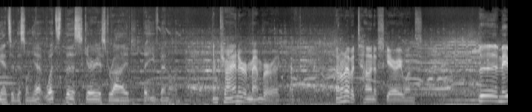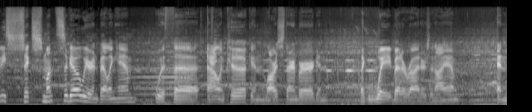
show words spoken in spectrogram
You answered this one yet. What's the scariest ride that you've been on? I'm trying to remember. I don't have a ton of scary ones. Uh, maybe six months ago, we were in Bellingham with uh, Alan Cook and Lars Sternberg, and like way better riders than I am. And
